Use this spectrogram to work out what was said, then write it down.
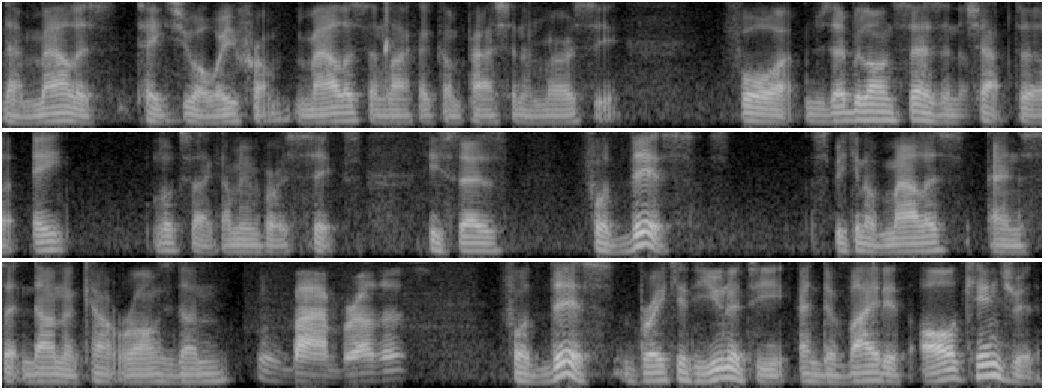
that malice takes you away from. Malice and lack of compassion and mercy. For Zebulon says in chapter 8, looks like I'm in verse 6, he says, For this, speaking of malice and setting down and account wrongs done by brothers, for this breaketh unity and divideth all kindred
